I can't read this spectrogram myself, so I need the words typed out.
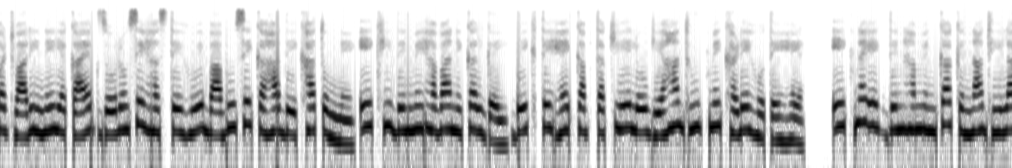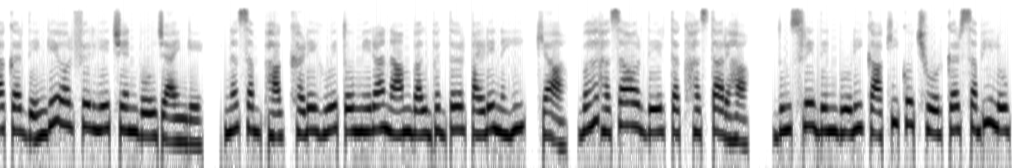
पटवारी ने यकायक जोरों से हँसते हुए बाबू से कहा, देखा तुमने, एक ही दिन में हवा निकल गई। देखते हैं कब तक ये लोग यहाँ धूप में खड़े होते हैं। एक न एक दिन हम इनका किन्ना ढीला कर देंगे और फिर ये चैन बोल जाएँगे। न सब भाग खड़े हुए तो मेरा नाम बलभद्र पड़े नहीं, क्या? वह हंसा और देर तक हंसता रहा। दूसरे दिन बूढ़ी काकी को छोड़कर सभी लोग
